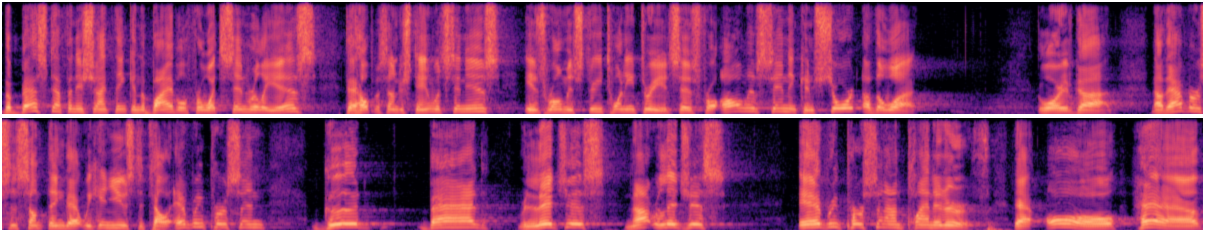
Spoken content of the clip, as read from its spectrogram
the best definition I think in the Bible for what sin really is to help us understand what sin is is Romans 3:23. It says, "For all have sinned and come short of the what? Glory of God." Now that verse is something that we can use to tell every person, good, bad, religious, not religious, every person on planet Earth, that all have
